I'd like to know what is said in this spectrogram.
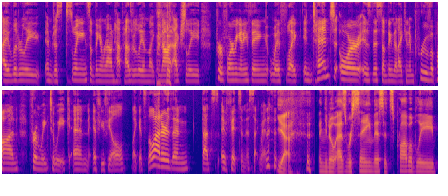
I literally am just swinging something around haphazardly and like not actually performing anything with like intent or is this something that I can improve upon from week to week and if you feel like it's the latter then that's it fits in this segment. yeah. And you know as we're saying this it's probably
